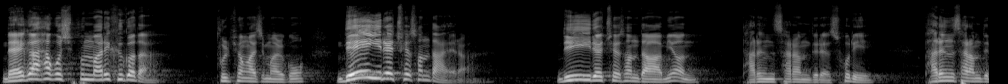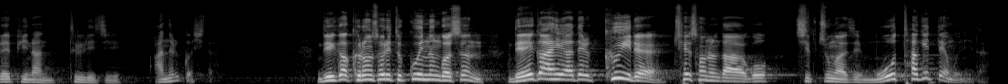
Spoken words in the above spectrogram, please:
내가 하고 싶은 말이 그거다. 불평하지 말고 내 일에 최선 다해라. 네 일에 최선 다하면 다른 사람들의 소리, 다른 사람들의 비난 들리지 않을 것이다. 네가 그런 소리 듣고 있는 것은 내가 해야 될 그 일에 최선을 다하고 집중하지 못하기 때문이다.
